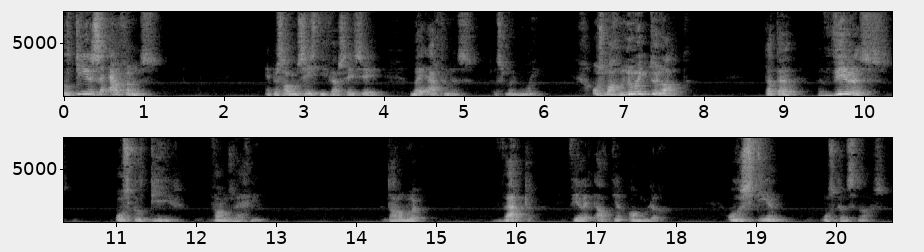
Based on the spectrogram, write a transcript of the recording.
Kultuur is 'n erfenis. En Psalm 16 vers 6 sê: "My erfenis is my mooi." Ons mag nooit toelaat dat 'n virus ons kultuur van ons wegneem. Daarom wil ek werklik vir julle elkeen aanmoedig. Ondersteun ons kunstenaars.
